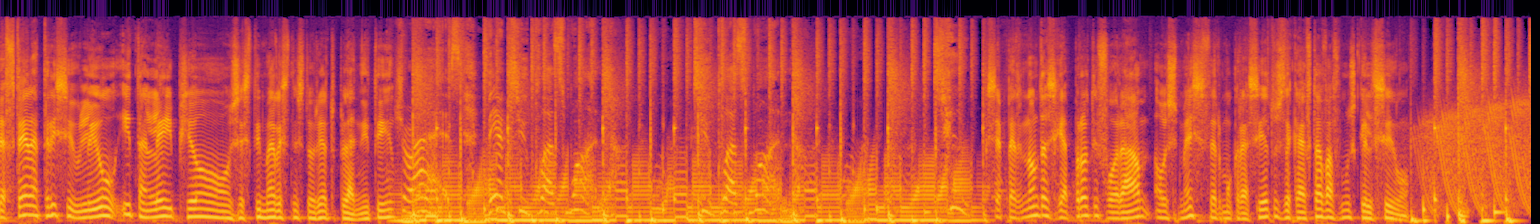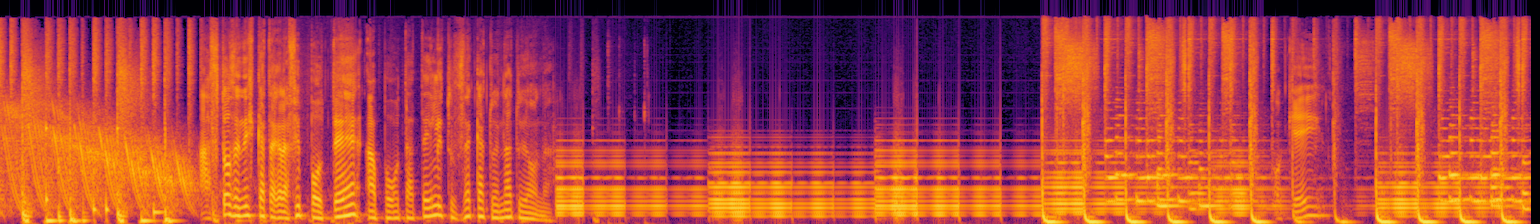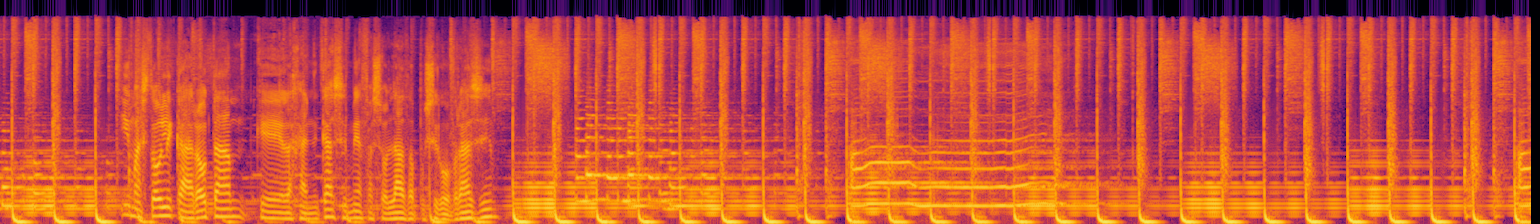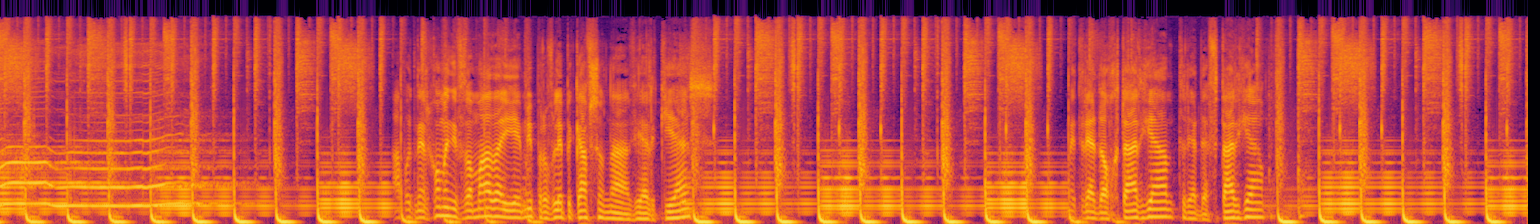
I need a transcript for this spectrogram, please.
Δευτέρα 3 Ιουλίου ήταν λέει η πιο ζεστή μέρα στην ιστορία του πλανήτη Ξεπερνώντας για πρώτη φορά ως μέση θερμοκρασία τους 17 βαθμούς Κελσίου. Αυτό δεν έχει καταγραφεί ποτέ από τα τέλη του 19ου αιώνα Είμαστε όλοι καρότα και λαχανικά σε μια φασολάδα που σιγοβράζει. Από την ερχόμενη εβδομάδα η ΕΜΗ προβλέπει καύσωνα διαρκείας 38, 37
